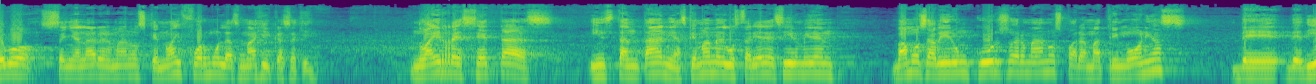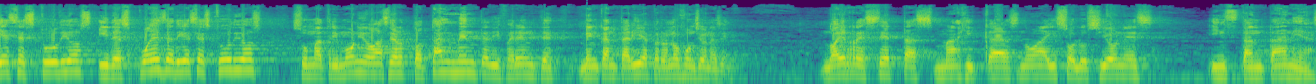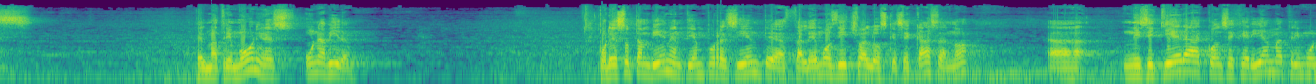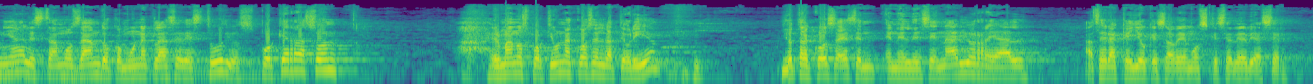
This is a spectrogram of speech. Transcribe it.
Debo señalar, hermanos, que no hay fórmulas mágicas aquí. No hay recetas instantáneas. ¿Qué más me gustaría decir? Miren, vamos a abrir un curso, hermanos, para matrimonios de, de 10 estudios y después de 10 estudios su matrimonio va a ser totalmente diferente. Me encantaría, pero no funciona así. No hay recetas mágicas, no hay soluciones instantáneas. El matrimonio es una vida. Por eso también en tiempo reciente hasta le hemos dicho a los que se casan, ¿no? Ah, ni siquiera consejería matrimonial estamos dando como una clase de estudios. ¿Por qué razón? Hermanos, porque una cosa es la teoría y otra cosa es en, en el escenario real hacer aquello que sabemos que se debe hacer.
